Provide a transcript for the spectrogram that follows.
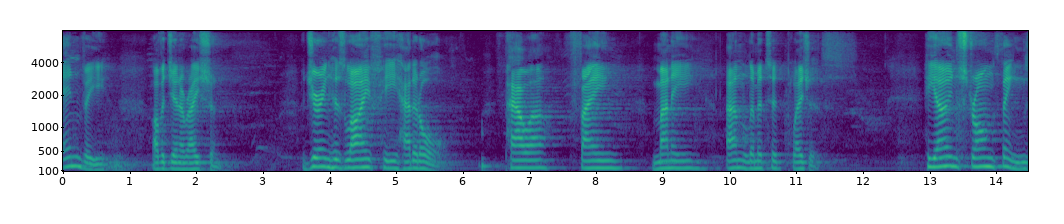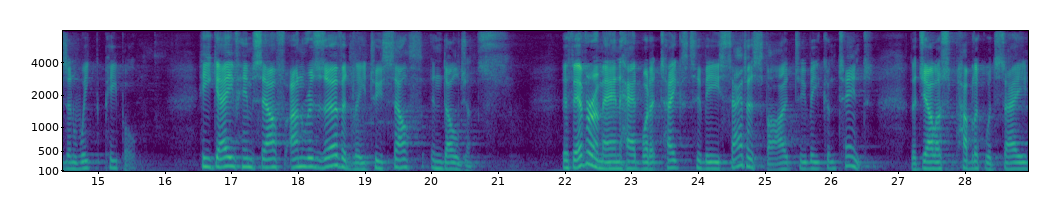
envy of a generation. During his life, he had it all power, fame, money, unlimited pleasures. He owned strong things and weak people. He gave himself unreservedly to self indulgence. If ever a man had what it takes to be satisfied, to be content, the jealous public would say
